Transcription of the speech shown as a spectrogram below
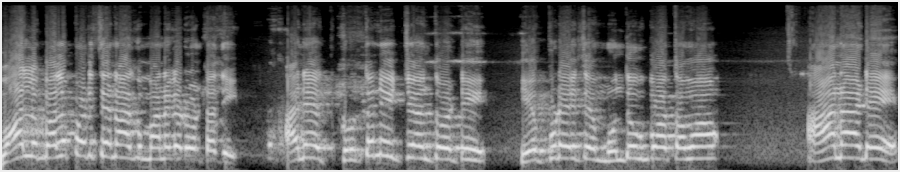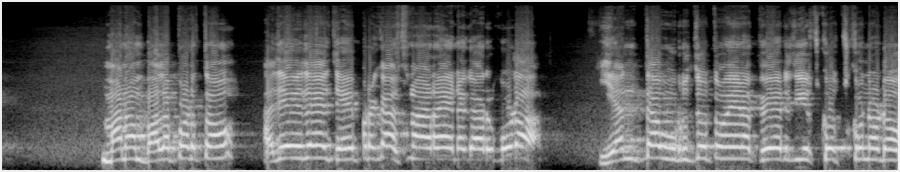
వాళ్ళు బలపడితే నాకు మనగడ ఉంటుంది అనే కృతనిశ్చయంతో ఎప్పుడైతే ముందుకు పోతామో ఆనాడే మనం బలపడతాం. అదేవిధంగా జయప్రకాష్ నారాయణ గారు కూడా ఎంత ఉధృతమైన పేరు తీసుకొచ్చుకున్నాడో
